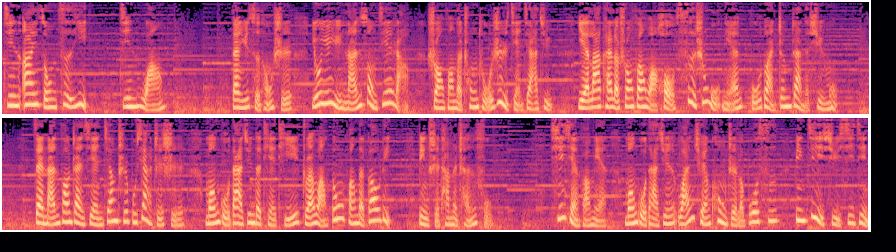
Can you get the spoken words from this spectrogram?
金哀宗自缢，金亡。但与此同时，由于与南宋接壤，双方的冲突日渐加剧。也拉开了双方往后四十五年不断征战的序幕。在南方战线僵持不下之时，蒙古大军的铁蹄转往东方的高丽，并使他们臣服。西线方面，蒙古大军完全控制了波斯，并继续西进，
